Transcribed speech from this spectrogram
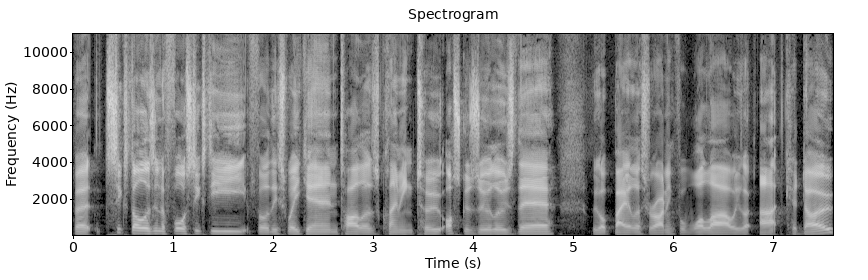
but six dollars into four sixty for this weekend. Tyler's claiming two. Oscar Zulu's there. We got Bayliss riding for Waller. We got Art Cadeau,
